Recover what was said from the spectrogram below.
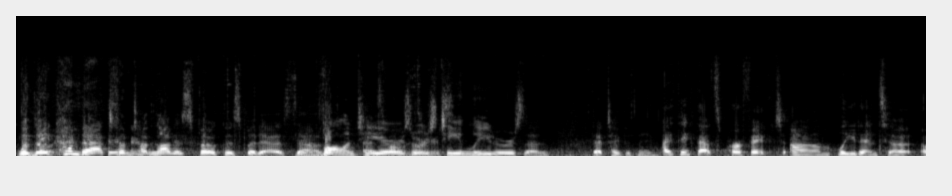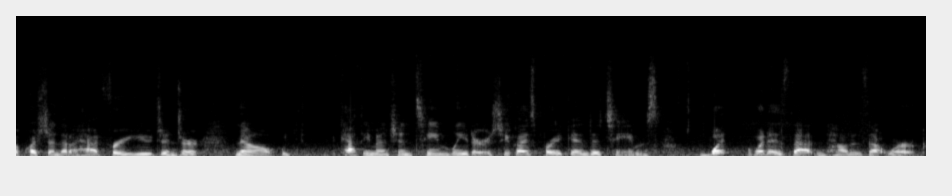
Well, they come back sometimes not as focused, but as uh, Yeah, as volunteers or as team leaders and that type of thing. I think that's perfect um, lead into a question that I had for you, Ginger. Now, Kathy mentioned team leaders. You guys break into teams. What what is that, and how does that work?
